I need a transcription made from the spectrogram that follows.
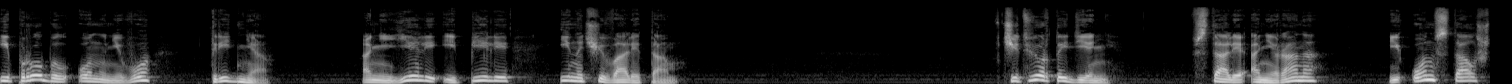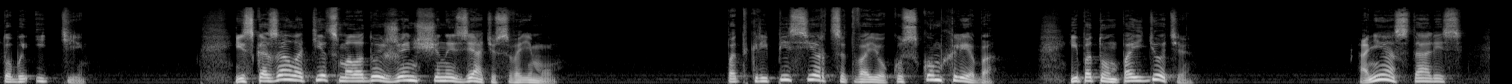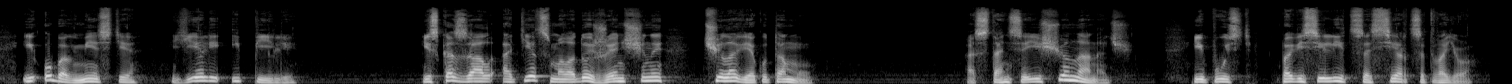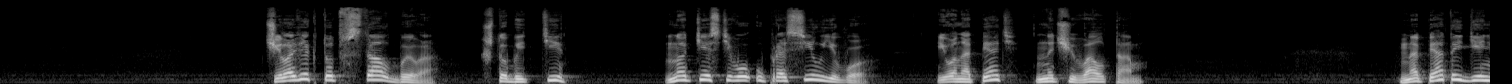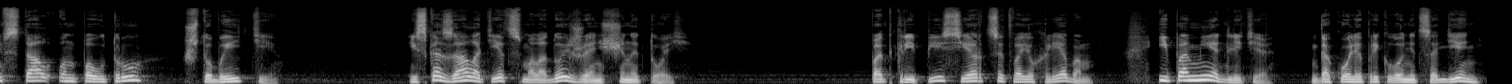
и пробыл он у него три дня. Они ели и пили и ночевали там. В четвертый день встали они рано, и он встал, чтобы идти. И сказал отец молодой женщины зятю своему, «Подкрепи сердце твое куском хлеба, и потом пойдете». Они остались и оба вместе ели и пили. И сказал отец молодой женщины человеку тому, «Останься еще на ночь, и пусть повеселится сердце твое». Человек тот встал было, чтобы идти, но тесть его упросил его, и он опять ночевал там. На пятый день встал он поутру, чтобы идти. И сказал отец молодой женщины той, «Подкрепи сердце твое хлебом, и помедлите, доколе преклонится день».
